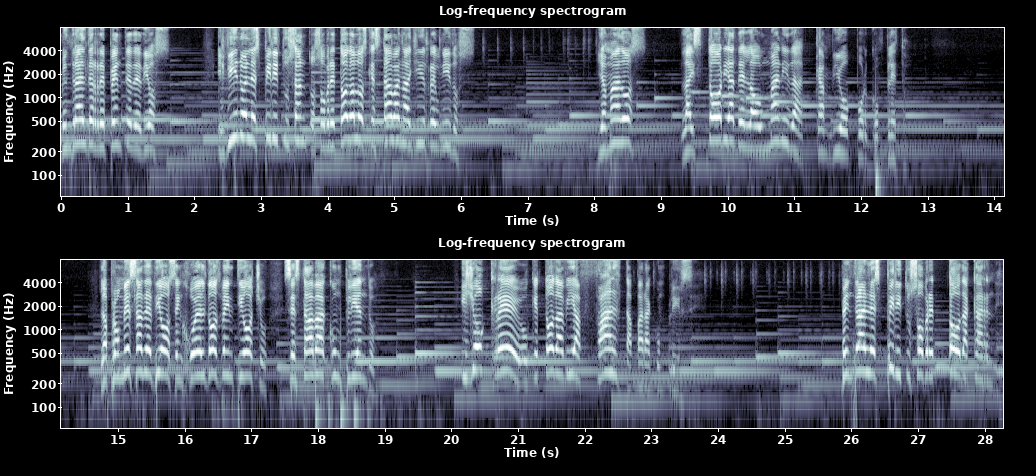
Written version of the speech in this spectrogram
Vendrá el de repente de Dios. Y vino el Espíritu Santo sobre todos los que estaban allí reunidos. Y amados, la historia de la humanidad cambió por completo. La promesa de Dios en Joel 2.28 se estaba cumpliendo. Y yo creo que todavía falta para cumplirse. Vendrá el Espíritu sobre toda carne.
